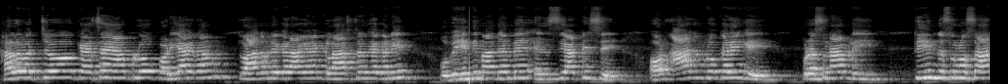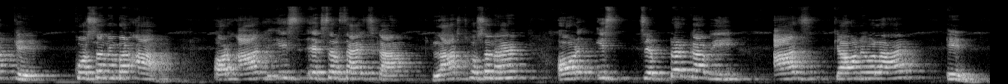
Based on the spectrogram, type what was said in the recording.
हेलो बच्चों, कैसे हैं आप लोग? बढ़िया एकदम। तो आज हम लेकर आ गए हैं क्लास टेन का गणित, वो भी हिंदी माध्यम में एनसीईआरटी से। और आज हम लोग करेंगे प्रश्नावली तीन दशमलव सात के क्वेश्चन नंबर आठ और आज इस एक्सरसाइज का लास्ट क्वेश्चन है। और इस चैप्टर का भी आज क्या होने वाला है? इन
